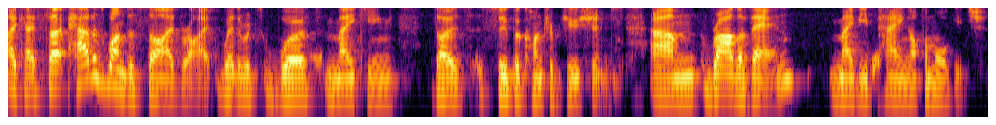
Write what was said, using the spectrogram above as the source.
Okay. So, how does one decide, right, whether it's worth making those super contributions um, rather than maybe paying off a mortgage?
